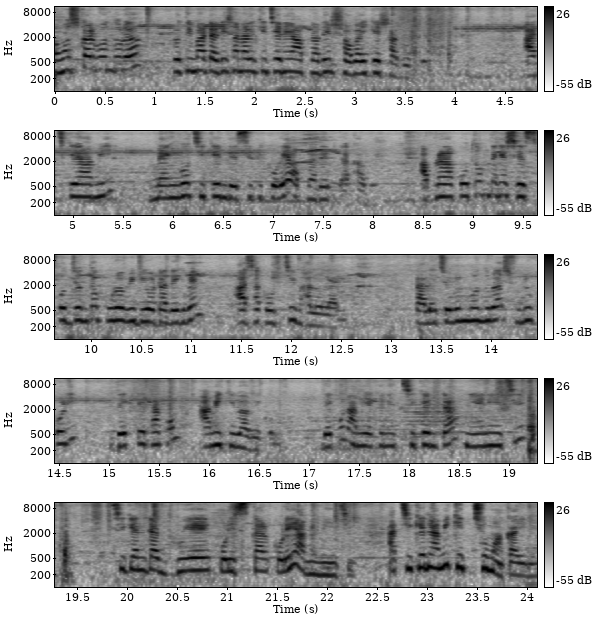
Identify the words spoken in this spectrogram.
নমস্কার বন্ধুরা, প্রতিমা ট্র্যাডিশনাল কিচেনে আপনাদের সবাইকে স্বাগত। আজকে আমি ম্যাঙ্গো চিকেন রেসিপি করে আপনাদের দেখাবো। আপনারা প্রথম থেকে শেষ পর্যন্ত পুরো ভিডিওটা দেখবেন, আশা করছি ভালো লাগবে। তাহলে চলুন বন্ধুরা, শুরু করি। দেখতে থাকুন আমি কীভাবে করি। দেখুন, আমি এখানে চিকেনটা নিয়ে নিয়েছি। চিকেনটা ধুয়ে, পরিষ্কার করে আমি নিয়েছি। আর চিকেনে আমি কিচ্ছু মাখাইনি।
